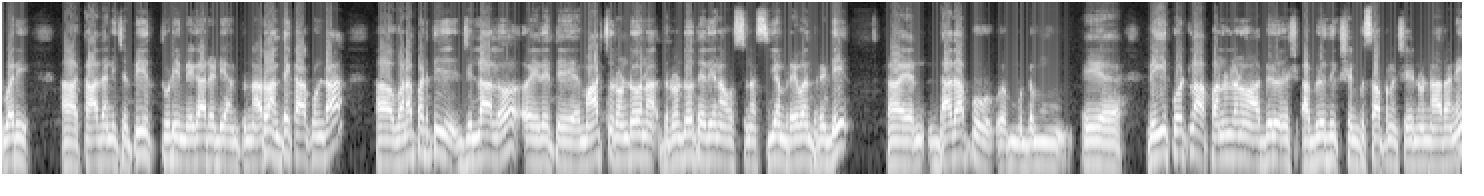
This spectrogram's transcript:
ఎవరి కాదని చెప్పి తుడి మెగారెడ్డి అంటున్నారు. అంతేకాకుండా వనపర్తి జిల్లాలో ఏదైతే మార్చి రెండో రెండో తేదీన వస్తున్న సీఎం రేవంత్ రెడ్డి దాదాపు వెయ్యి కోట్ల పనులను అభివృద్ధి అభివృద్ధికి శంకుస్థాపన చేయనున్నారని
